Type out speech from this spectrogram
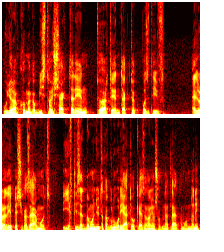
ugyanakkor meg a biztonság terén történtek tök pozitív előrelépések az elmúlt évtizedben mondjuk, tehát a Glóriától kezdve nagyon sok mindent lehetne mondani.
